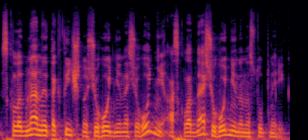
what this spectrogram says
складна не тактично сьогодні на сьогодні, а складна сьогодні на наступний рік.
